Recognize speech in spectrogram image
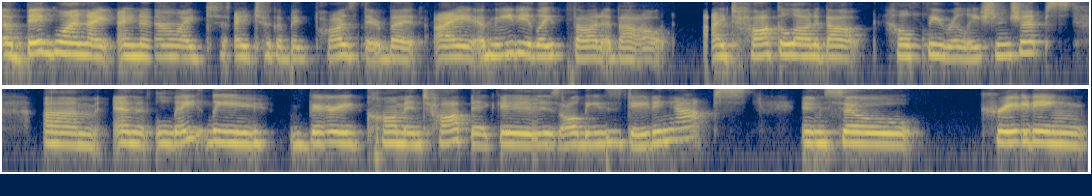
A, big one I, I know I, t- I took a big pause there but i immediately thought about i talk a lot about healthy relationships um, and lately very common topic is all these dating apps and so creating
